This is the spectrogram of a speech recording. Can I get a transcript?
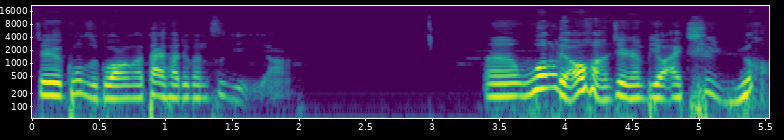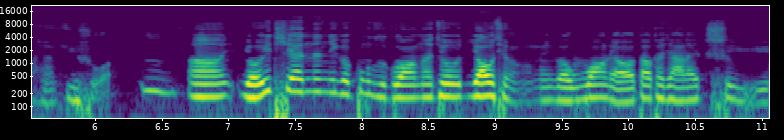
这个公子光呢待他就跟自己一样。嗯，吴王僚好像这人比较爱吃鱼，好像据说。嗯嗯，有一天呢，那个公子光呢就邀请那个吴王僚到他家来吃鱼，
